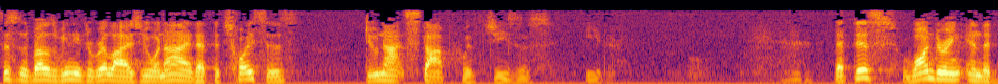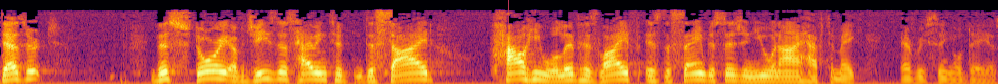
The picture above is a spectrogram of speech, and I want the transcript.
Sisters and brothers, we need to realize, you and I, that the choices do not stop with Jesus either. That this wandering in the desert, this story of Jesus having to decide how he will live his life is the same decision you and I have to make every single day as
